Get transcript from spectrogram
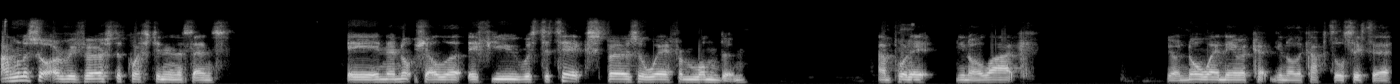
I'm going to sort of reverse the question in a sense. In a nutshell, that if you was to take Spurs away from London and put it, you know, like, you know, nowhere near a, you know, the capital city,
